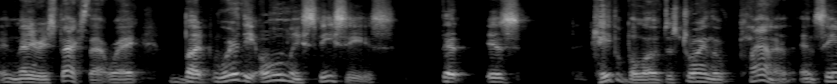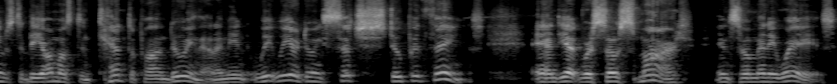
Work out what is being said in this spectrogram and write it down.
in many respects that way, but we're the only species that is capable of destroying the planet and seems to be almost intent upon doing that. I mean, we, we are doing such stupid things, and yet we're so smart in so many ways.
